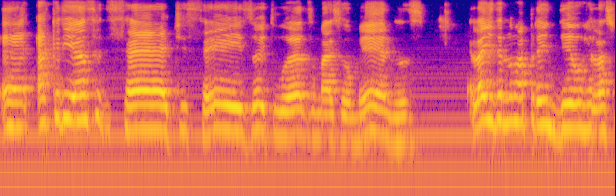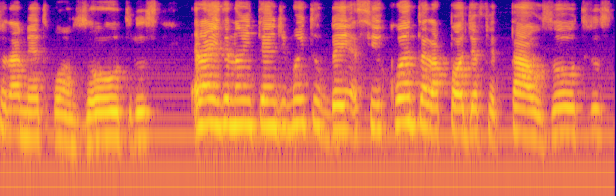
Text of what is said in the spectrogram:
É, a criança de 7, 6, 8 anos, mais ou menos, ela ainda não aprendeu o relacionamento com os outros, ela ainda não entende muito bem assim, o quanto ela pode afetar os outros.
